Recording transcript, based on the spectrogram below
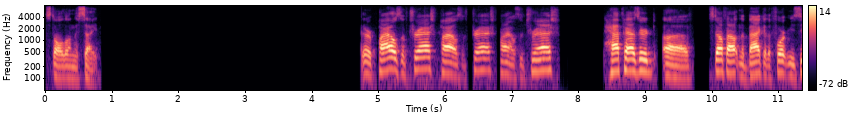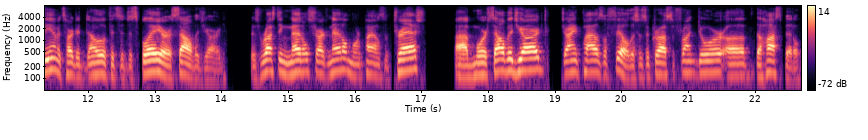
installed on the site. There are piles of trash, piles of trash, piles of trash, haphazard uh, stuff out in the back of the Fort Museum. It's hard to know if it's a display or a salvage yard. There's rusting metal, sharp metal, more piles of trash, uh, more salvage yard, giant piles of fill. This is across the front door of the hospital.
